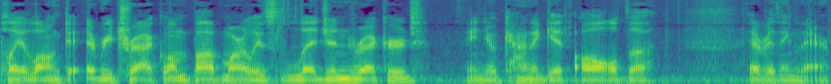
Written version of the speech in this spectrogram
play along to every track on Bob Marley's Legend record, and you'll kind of get all the everything there.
